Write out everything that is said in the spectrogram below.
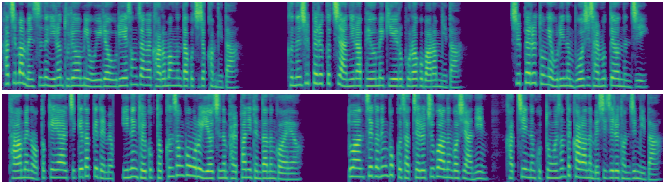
하지만 맨스는 이런 두려움이 오히려 우리의 성장을 가로막는다고 지적합니다. 그는 실패를 끝이 아니라 배움의 기회로 보라고 말합니다. 실패를 통해 우리는 무엇이 잘못되었는지, 다음에는 어떻게 해야 할지 깨닫게 되며 이는 결국 더 큰 성공으로 이어지는 발판이 된다는 거예요. 또한 책은 행복 그 자체를 추구하는 것이 아닌 가치 있는 고통을 선택하라는 메시지를 던집니다.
